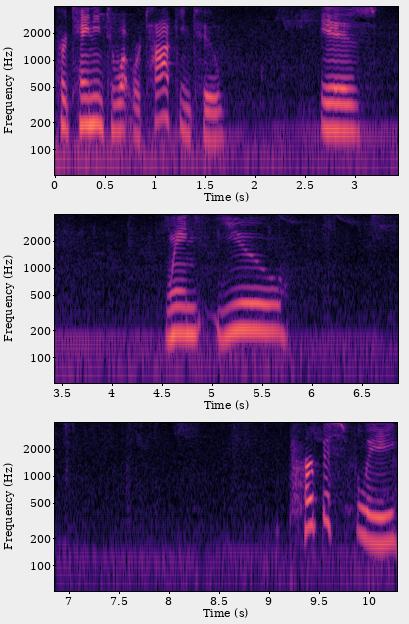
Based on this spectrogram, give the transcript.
pertaining to what we're talking to is when you purposefully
